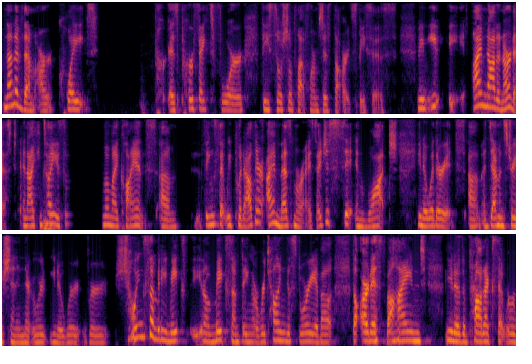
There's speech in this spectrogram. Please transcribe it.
none of them are quite per, as perfect for these social platforms as the art spaces. I mean, I'm not an artist, and I can tell mm-hmm. you some of my clients um, things that we put out there, I'm mesmerized. I just sit and watch, you know, whether it's um, a demonstration and we're, you know, we're we're showing somebody makes, you know, make something, or we're telling the story about the artist behind, you know, the products that we're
